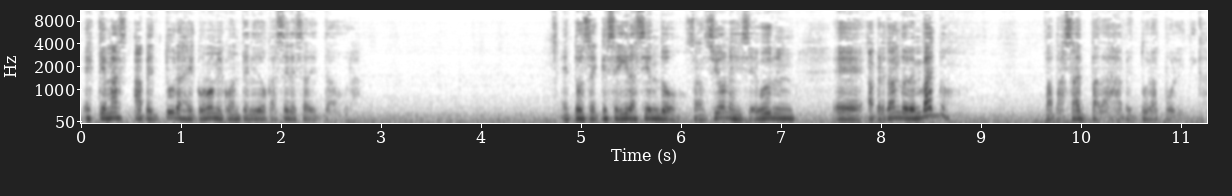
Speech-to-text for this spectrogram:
es que más aperturas económicas han tenido que hacer esa dictadura. Entonces hay que seguir haciendo sanciones y seguir eh, apretando el embargo para pasar para las aperturas políticas.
